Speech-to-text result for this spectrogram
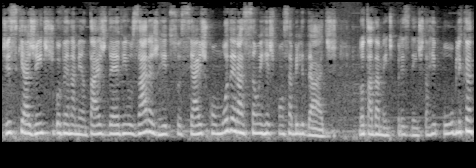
disse que agentes governamentais devem usar as redes sociais com moderação e responsabilidade notadamente o presidente da República,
